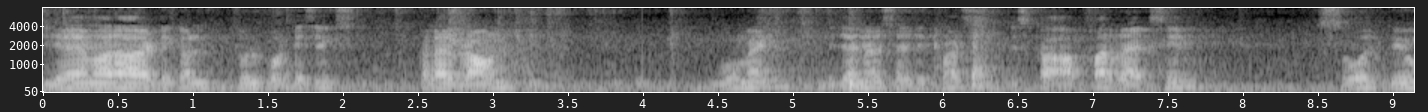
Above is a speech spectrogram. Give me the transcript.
यह हमारा article tool forty six colour brown women designer सेटिपर्स इसका upper rexine sole PU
